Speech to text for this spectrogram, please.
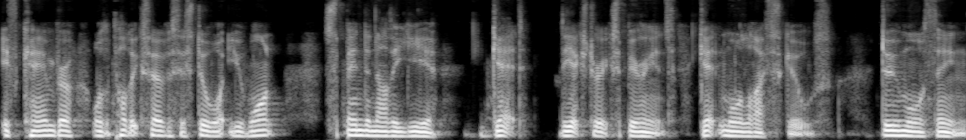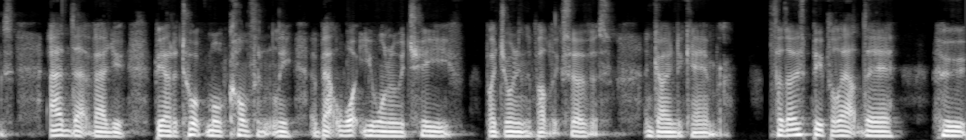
If Canberra or the public service is still what you want, spend another year, get the extra experience, get more life skills, do more things, add that value, be able to talk more confidently about what you want to achieve by joining the public service and going to Canberra. For those people out there who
